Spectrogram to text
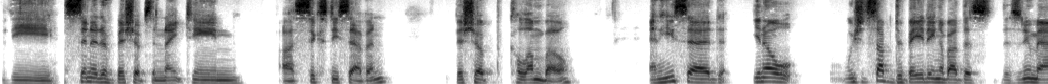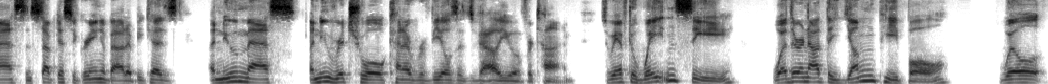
the Synod of Bishops in 1967, uh, Bishop Colombo, and he said, you know, we should stop debating about this this new mass and stop disagreeing about it because a new mass, a new ritual kind of reveals its value over time. So we have to wait and see whether or not the young people will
